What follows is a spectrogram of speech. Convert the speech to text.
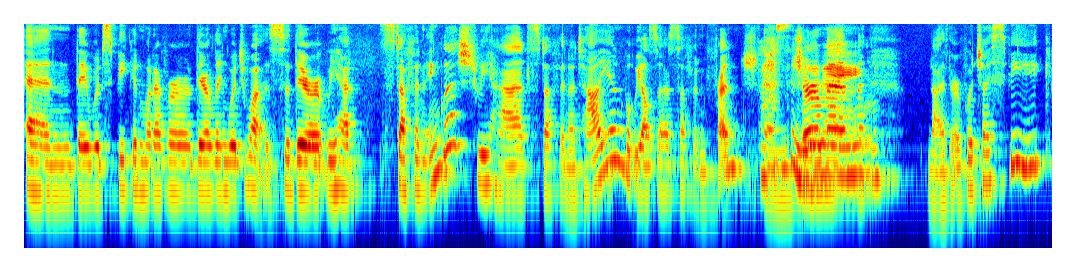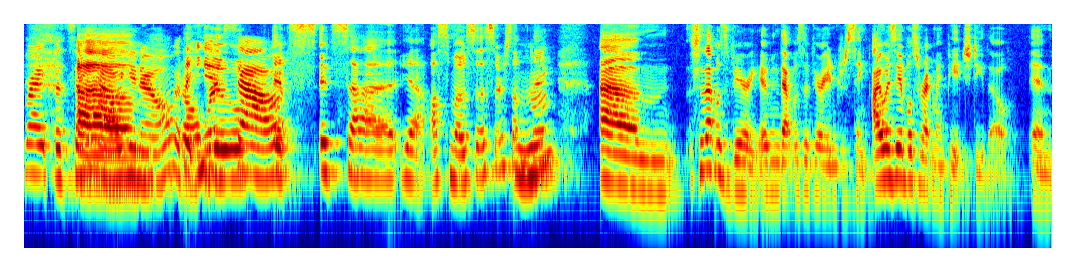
and they would speak in whatever their language was. So there, we had stuff in English, we had stuff in Italian, but we also had stuff in French and German. Neither of which I speak. Right, but somehow you Um, know it all you- works out. It's it's uh yeah osmosis or something. Um, so that was very. I mean, that was a very interesting. I was able to write my PhD though in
